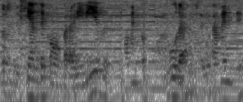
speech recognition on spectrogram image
lo suficiente como para vivir momentos de holgura, seguramente,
